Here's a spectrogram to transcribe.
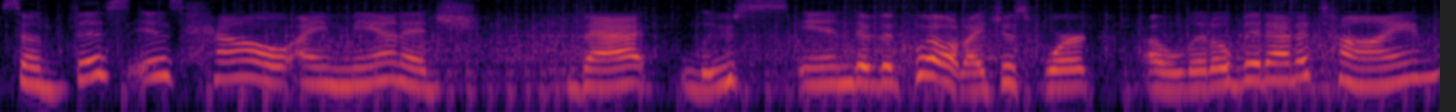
So this is how I manage that loose end of the quilt. I just work a little bit at a time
